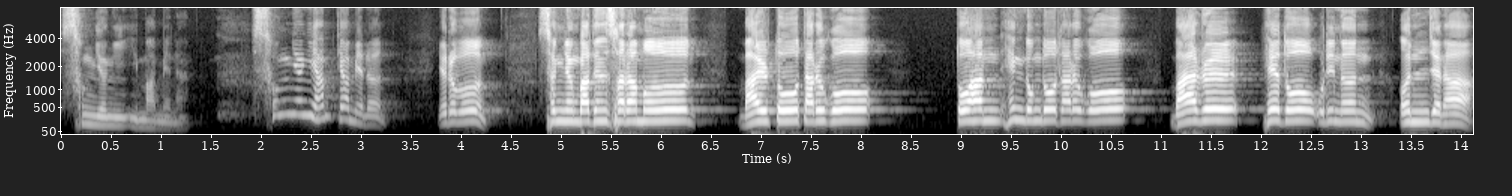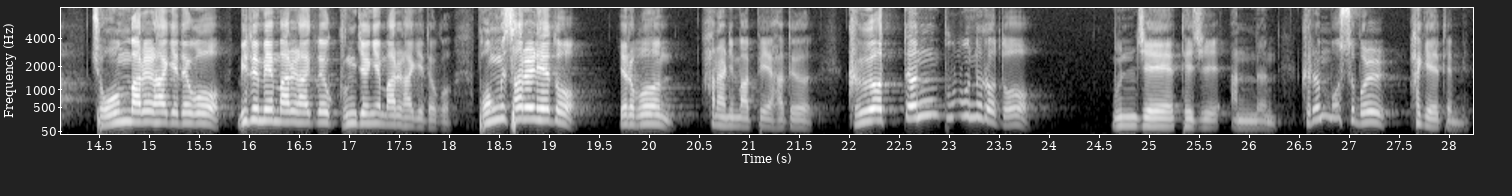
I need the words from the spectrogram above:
성령이 임하면은 성령이 함께하면은 여러분 성령 받은 사람은 말도 다르고 또한 행동도 다르고 말을 해도 우리는 언제나 좋은 말을 하게 되고 믿음의 말을 하게 되고 긍정의 말을 하게 되고 봉사를 해도 여러분 하나님 앞에 하듯 그 어떤 부분으로도 문제되지 않는 그런 모습을 하게 됩니다.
